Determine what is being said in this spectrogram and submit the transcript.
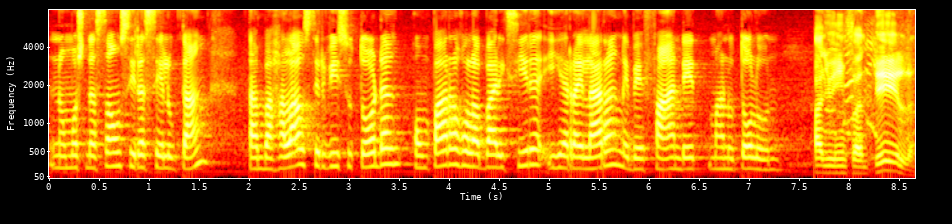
nomos nação sira selu tang, Tambah halau serviço toda compara rola barixira e herailarang nebe faandet manutolun. Trabalho infantil,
